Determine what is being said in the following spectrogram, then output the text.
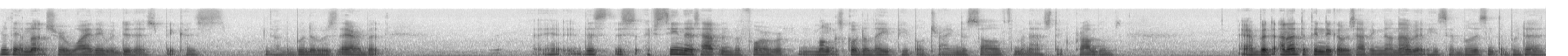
Really, I'm not sure why they would do this, because you know, the Buddha was there, but this, this, I've seen this happen before, where monks go to lay people trying to solve the monastic problems. Uh, but Anathapindika was having none of it. He said, well, isn't the Buddha,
